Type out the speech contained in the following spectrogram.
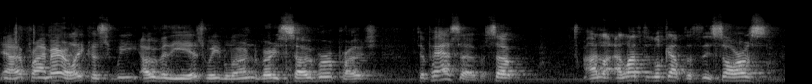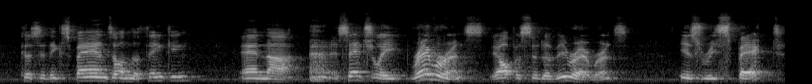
you know, primarily because we, over the years, we've learned a very sober approach to Passover. So I, I love to look up the thesaurus because it expands on the thinking. And uh, essentially, reverence, the opposite of irreverence, is respect.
